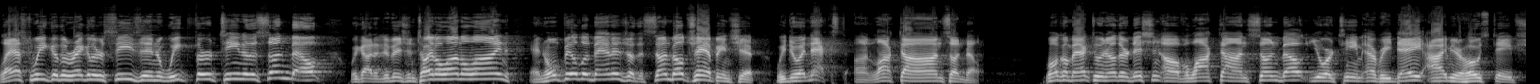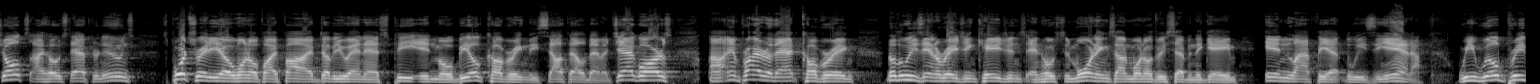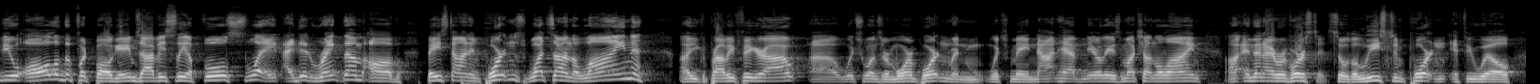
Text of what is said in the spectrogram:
Last week of the regular season, week 13 of the Sun Belt, we got a division title on the line and home field advantage of the Sun Belt Championship. We do it next on Locked On Sun Belt. Welcome back to another edition of Locked On Sun Belt, your team every day. I'm your host, Dave Schultz. I host afternoons, Sports Radio 1055 WNSP in Mobile, covering the South Alabama Jaguars. Uh, and prior to that, covering the Louisiana Raging Cajuns and hosting mornings on 1037 The Game in Lafayette, Louisiana. We will preview all of the football games, obviously a full slate. I did rank them of based on importance, what's on the line. Uh, you could probably figure out uh, which ones are more important and which may not have nearly as much on the line. Uh, and then I reversed it. So the least important, if you will,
